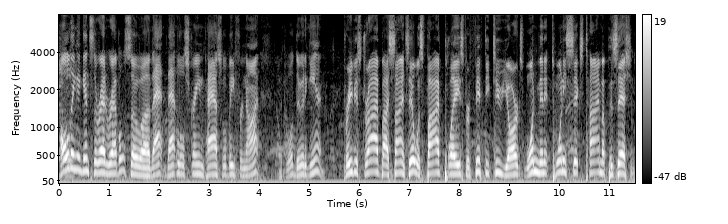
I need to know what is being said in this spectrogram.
Holding against the Red Rebels, so uh, that that little screen pass will be for naught. But we'll do it again. Previous drive by Science Hill was five plays for 52 yards, one minute 26 time of possession.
